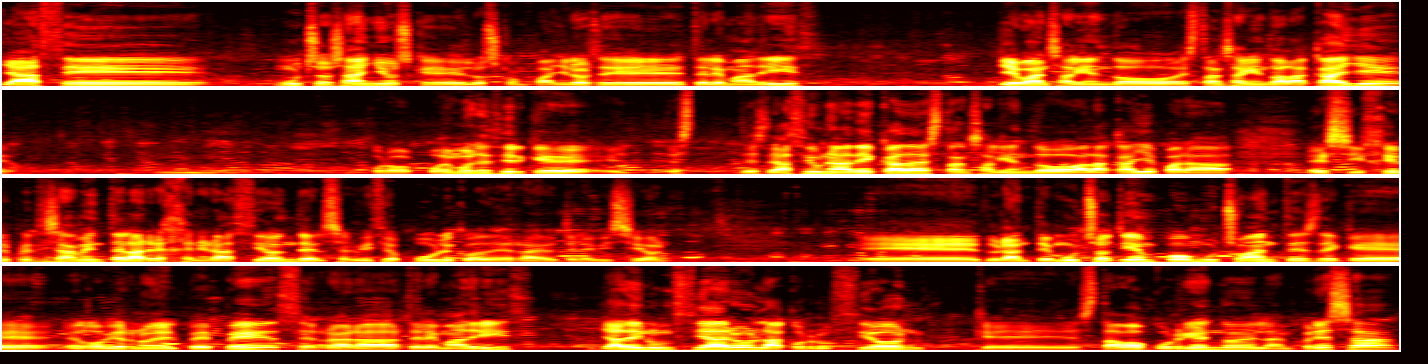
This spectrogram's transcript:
ya hace muchos años que los compañeros de Telemadrid llevan saliendo, están saliendo a la calle. Podemos decir que desde hace una década están saliendo a la calle para exigir precisamente la regeneración del servicio público de radio y televisión. Eh, durante mucho tiempo, mucho antes de que el gobierno del PP cerrara Telemadrid, ya denunciaron la corrupción que estaba ocurriendo en la empresa,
